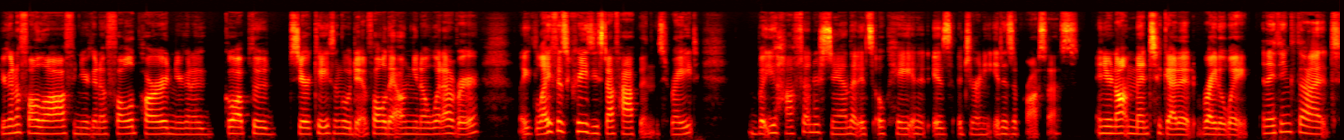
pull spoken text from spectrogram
You're going to fall off and you're going to fall apart and you're going to go up the staircase and go down, fall down, you know, whatever. Like life is crazy, stuff happens, right? But you have to understand that it's okay and it is a journey, it is a process. And you're not meant to get it right away. And I think that,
